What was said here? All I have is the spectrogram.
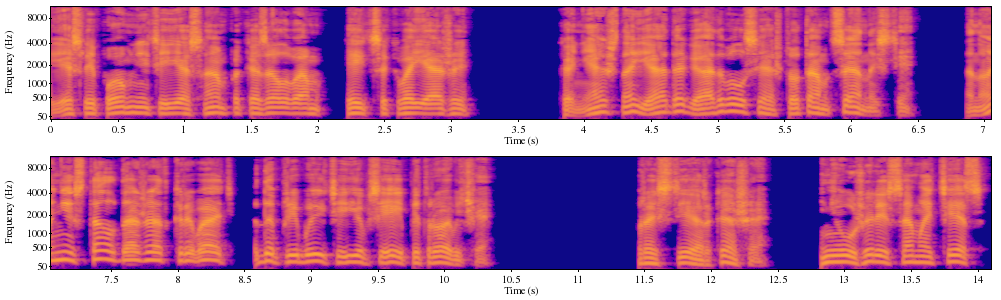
Если помните, я сам показал вам эти саквояжи. Конечно, я догадывался, что там ценности, но не стал даже открывать до прибытия Евсея Петровича. Прости, Аркаша, неужели сам отец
